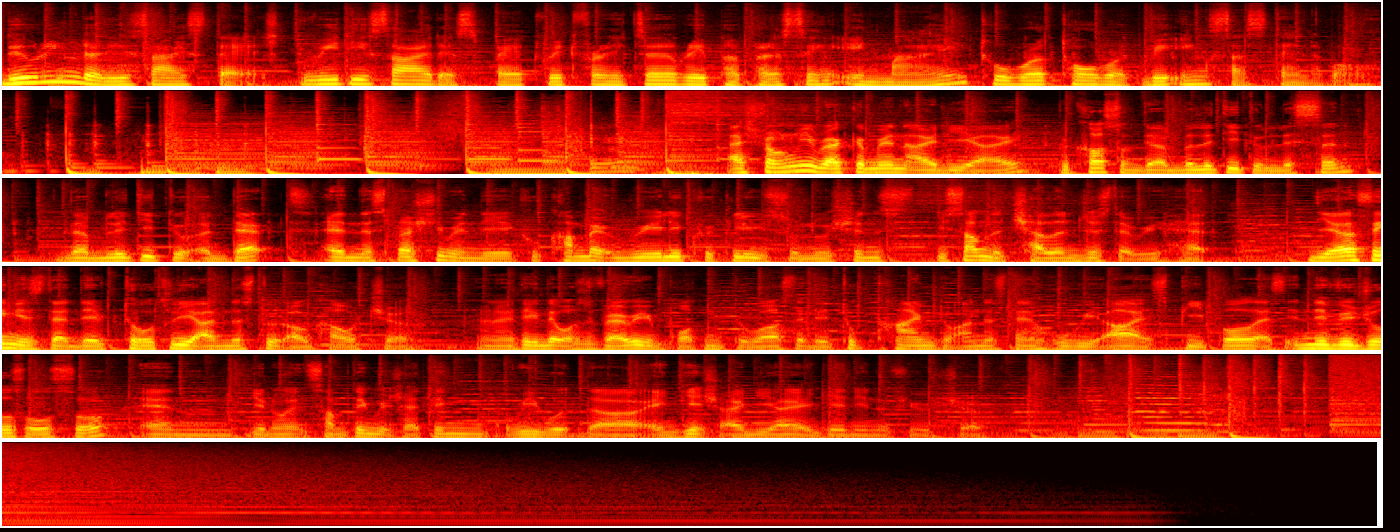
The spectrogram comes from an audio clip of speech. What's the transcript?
during the design stage, we design the space with furniture repurposing in mind to work toward being sustainable. I strongly recommend IDI because of their ability to listen the ability to adapt, and especially when they could come back really quickly with solutions to some of the challenges that we had. The other thing is that they totally understood our culture. And I think that was very important to us that they took time to understand who we are as people, as individuals also. And you know, it's something which I think we would uh, engage IDI again in the future.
